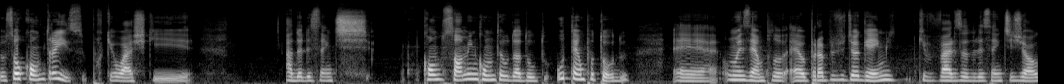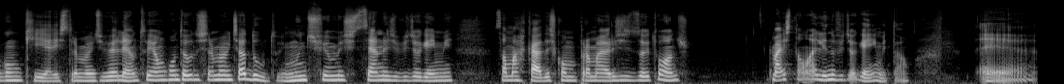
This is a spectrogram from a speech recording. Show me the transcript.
Eu sou contra isso, porque eu acho que adolescentes consomem conteúdo adulto o tempo todo. É, um exemplo é o próprio videogame que vários adolescentes jogam, que é extremamente violento e é um conteúdo extremamente adulto. Em muitos filmes, cenas de videogame são marcadas como para maiores de 18 anos, mas estão ali no videogame e tal. É,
